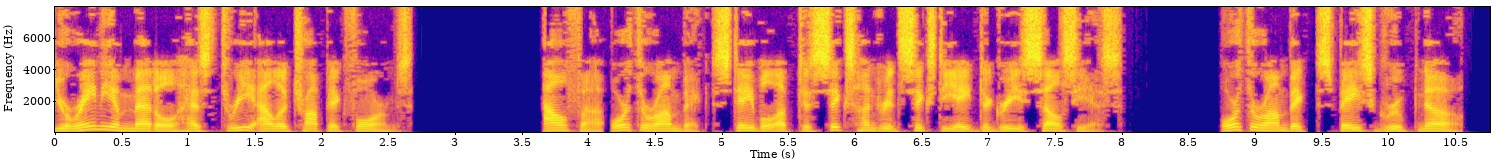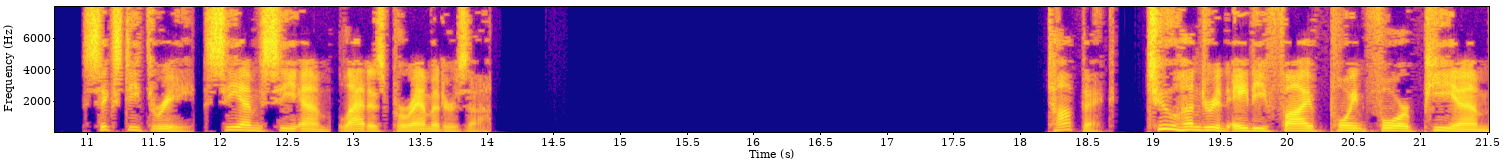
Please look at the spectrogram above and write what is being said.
Uranium metal has three allotropic forms. Alpha orthorhombic stable up to 668 degrees Celsius. Orthorhombic space group No. 63 CMCM lattice parameters A. Topic 285.4 pm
